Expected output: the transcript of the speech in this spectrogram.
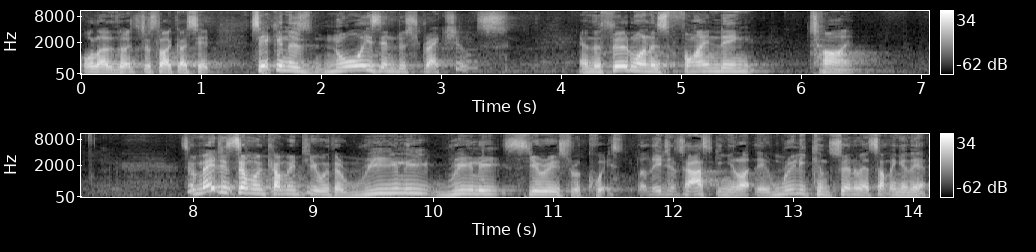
all over. It's just like I said. Second is noise and distractions. And the third one is finding time. So imagine someone coming to you with a really, really serious request. They're just asking you, like they're really concerned about something in there.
